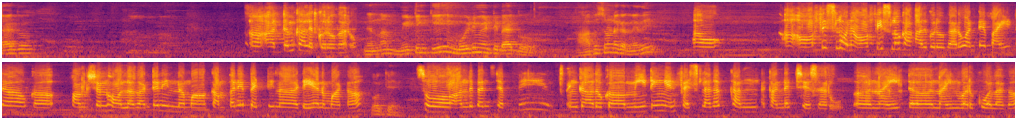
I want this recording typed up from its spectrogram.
బ్యాగ్? అర్థం కాలేదు గురువు గారు నిన్న మీటింగ్కి మోయడం ఏంటి బ్యాగ్? ఆఫీస్లోనే కదా నీది? ఆఫీస్లోనే ఆఫీస్లో కాదు గురువు గారు అంటే బయట ఒక ఫంక్షన్ హాల్ లాగా అంటే నిన్న మా కంపెనీ పెట్టిన డే అన్నమాట. ఓకే. సో అందుకని చెప్పి ఇంకా అదొక మీటింగ్ అండ్ ఫెస్ట్ లాగా కండక్ట్ చేశారు. నైట్ నైన్ వరకు అలాగా.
